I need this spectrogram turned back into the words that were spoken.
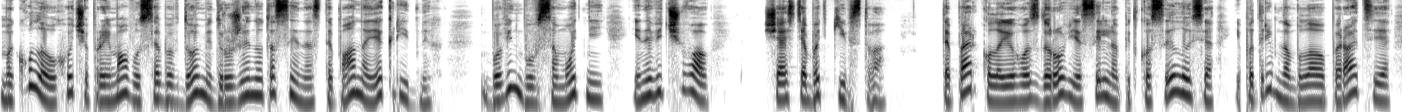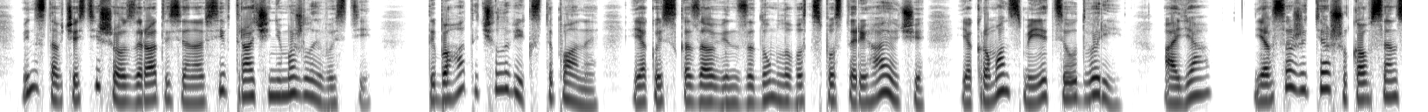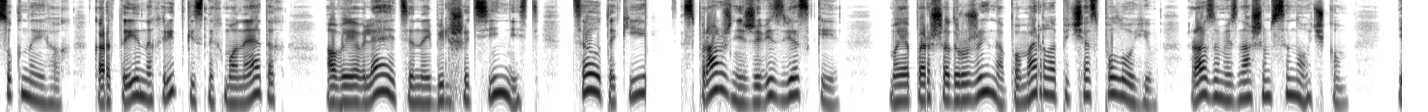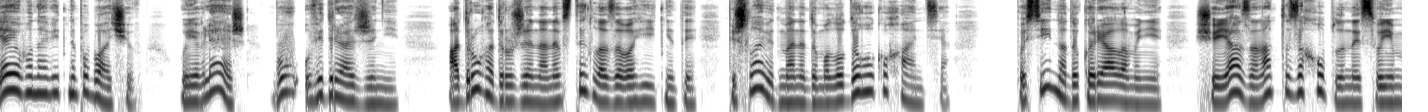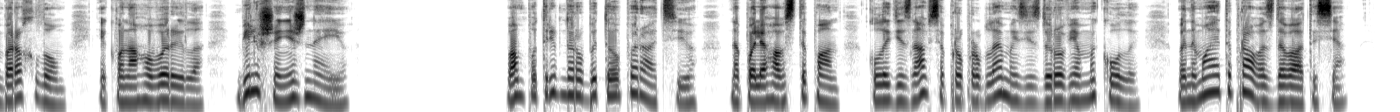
Микола охоче приймав у себе в домі дружину та сина Степана як рідних, бо він був самотній і не відчував щастя батьківства. Тепер, коли його здоров'я сильно підкосилося і потрібна була операція, він став частіше озиратися на всі втрачені можливості. Ти багатий чоловік, Степане, якось сказав він, задумливо спостерігаючи, як Роман сміється у дворі. А я. Я все життя шукав сенс у книгах, картинах, рідкісних монетах, а виявляється, найбільша цінність це отакі справжні живі зв'язки. Моя перша дружина померла під час пологів разом із нашим синочком. Я його навіть не побачив. Уявляєш, був у відрядженні, а друга дружина не встигла завагітніти, пішла від мене до молодого коханця. Постійно докоряла мені, що я занадто захоплений своїм барахлом, як вона говорила, більше, ніж нею. Вам потрібно робити операцію, наполягав Степан, коли дізнався про проблеми зі здоров'ям Миколи. Ви не маєте права здаватися.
